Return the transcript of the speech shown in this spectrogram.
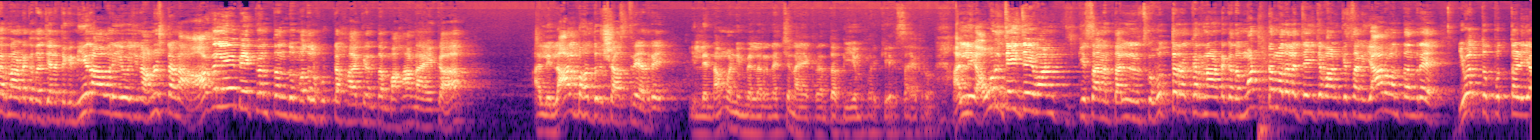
ಕರ್ನಾಟಕದ ಜನತೆಗೆ ನೀರಾವರಿ ಯೋಜನೆ ಅನುಷ್ಠಾನ ಆಗಲೇಬೇಕು ಅಂತಂದು ಮೊದಲು ಹುಟ್ಟ ಹಾಕಿದಂತ ಮಹಾನಾಯಕ ಅಲ್ಲಿ ಲಾಲ್ ಬಹದ್ದೂರ್ ಶಾಸ್ತ್ರಿ ಆದ್ರೆ ಇಲ್ಲಿ ನಮ್ಮ ನಿಮ್ಮೆಲ್ಲರ ನೆಚ್ಚಿನ ನಾಯಕರಂತ ಬಿ ಎಂ ಹೊರಕೇರಿ ಸಾಹೇಬರು ಅಲ್ಲಿ ಅವರು ಜೈ ಜೈವಾನ್ ಕಿಸಾನ್ ಅಂತ ಅಲ್ಲಿ. ಉತ್ತರ ಕರ್ನಾಟಕದ ಮೊಟ್ಟ ಮೊದಲ ಜೈ ಜವಾನ್ ಕಿಸಾನ್ ಯಾರು ಅಂತಂದ್ರೆ ಇವತ್ತು ಪುತ್ಥಳಿಯ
